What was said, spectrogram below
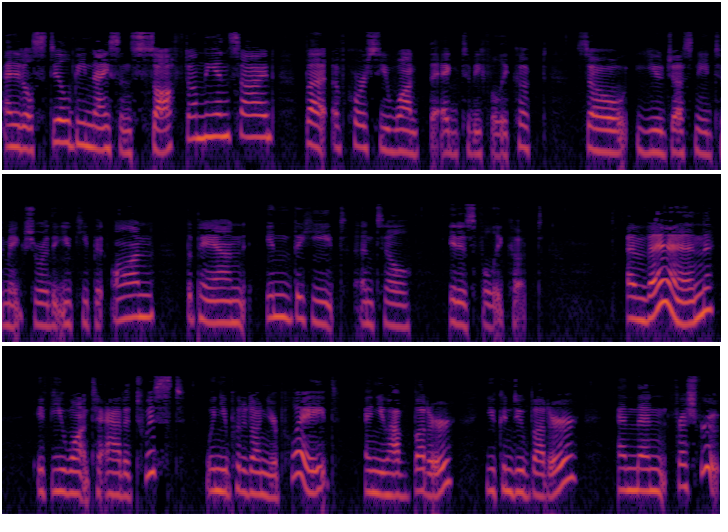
and it'll still be nice and soft on the inside. But of course, you want the egg to be fully cooked, so you just need to make sure that you keep it on the pan in the heat until it is fully cooked. And then, if you want to add a twist when you put it on your plate and you have butter, you can do butter and then fresh fruit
